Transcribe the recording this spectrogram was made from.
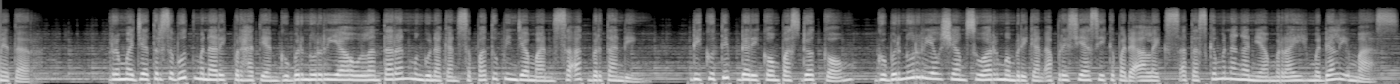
meter. Remaja tersebut menarik perhatian Gubernur Riau lantaran menggunakan sepatu pinjaman saat bertanding. Dikutip dari Kompas.com, Gubernur Riau Syamsuar memberikan apresiasi kepada Alex atas kemenangannya meraih medali emas.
